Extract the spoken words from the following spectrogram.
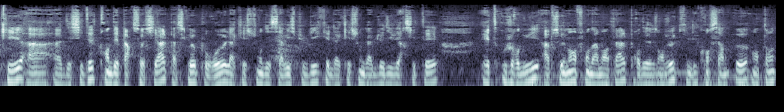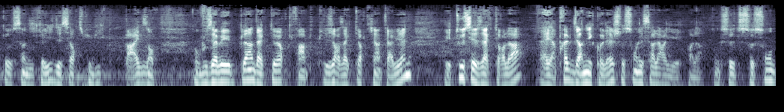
qui a, décidé de prendre des parts sociales parce que pour eux la question des services publics et de la question de la biodiversité est aujourd'hui absolument fondamentale pour des enjeux qui les concernent eux en tant que syndicalistes des services publics par exemple. Donc vous avez plein d'acteurs, enfin plusieurs acteurs qui interviennent, et tous ces acteurs-là, et après le dernier collège, ce sont les salariés. Voilà. Donc ce, ce sont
